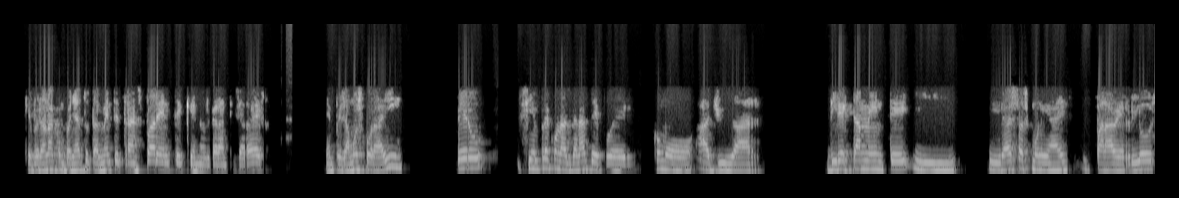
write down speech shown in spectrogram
que fuera una compañía totalmente transparente que nos garantizara eso. Empezamos por ahí, pero siempre con las ganas de poder como ayudar directamente y ir a estas comunidades para verlos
